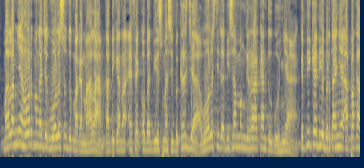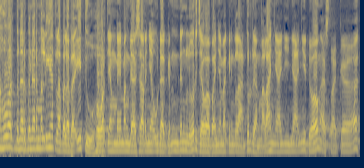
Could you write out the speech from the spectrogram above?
Malamnya Howard mengajak Wallace untuk makan malam, tapi karena efek obat bius masih bekerja, Wallace tidak bisa menggerakkan tubuhnya. Ketika dia bertanya apakah Howard benar-benar melihat laba-laba itu, Howard yang memang dasarnya udah gendeng lur, jawabannya makin ngelantur dan malah nyanyi-nyanyi dong, astaga.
